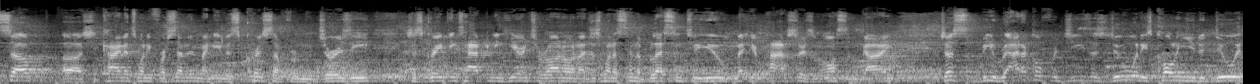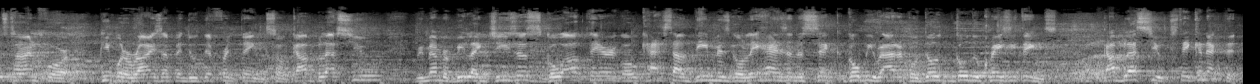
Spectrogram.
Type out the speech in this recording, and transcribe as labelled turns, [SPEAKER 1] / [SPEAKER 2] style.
[SPEAKER 1] What's up, uh, Shekinah 24 7. My name is Chris. I'm from New Jersey. Just great things happening here in Toronto, and I just want to send a blessing to you. Met your pastor, he's an awesome guy. Just be radical for Jesus. Do what he's calling you to do. It's time for people to rise up and do different things. So, God bless you. Remember, be like Jesus. Go out there, go cast out demons, go lay hands on the sick, go be radical, go, go do crazy things. God bless you. Stay connected.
